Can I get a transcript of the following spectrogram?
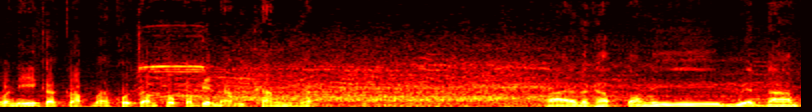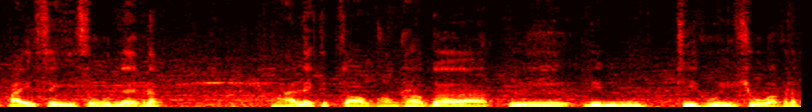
วันนี้ก็กลับมาโคจรพบกับเวียดนามอีกครั้งหนึงครับไปนะครับ ตอนนี้เวียดนามไป 4-0 เลยครับ หมายเลข 12 ของเขาก็คือดินที่ฮุยชัวครับ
